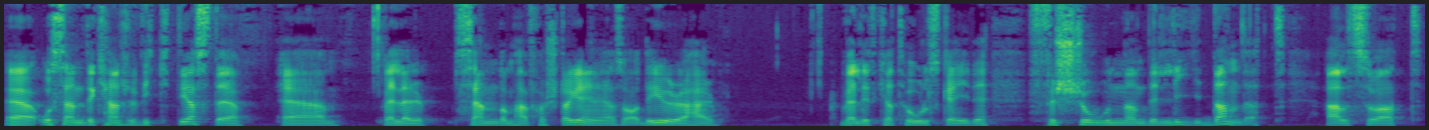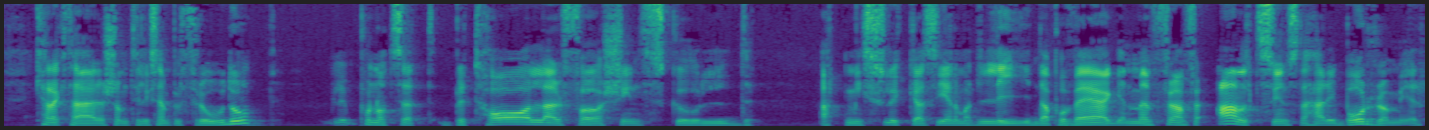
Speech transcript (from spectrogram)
Eh, och sen det kanske viktigaste, eh, eller sen de här första grejerna jag sa, det är ju det här väldigt katolska i det försonande lidandet. Alltså att karaktärer som till exempel Frodo på något sätt betalar för sin skuld att misslyckas genom att lida på vägen. Men framför allt syns det här i Boromir.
